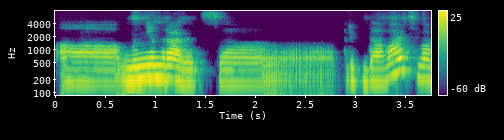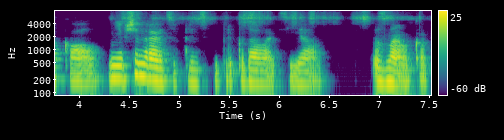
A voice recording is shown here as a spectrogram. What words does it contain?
А, мне нравится преподавать вокал. Мне вообще нравится, в принципе, преподавать. Я знаю, как,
